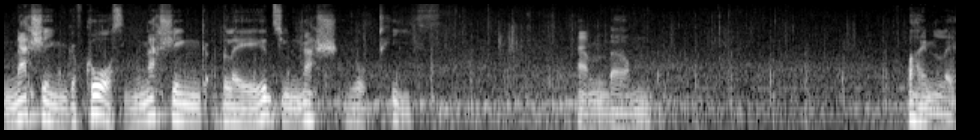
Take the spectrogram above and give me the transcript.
Gnashing, of course, gnashing blades. You gnash your teeth. And, um, finally,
